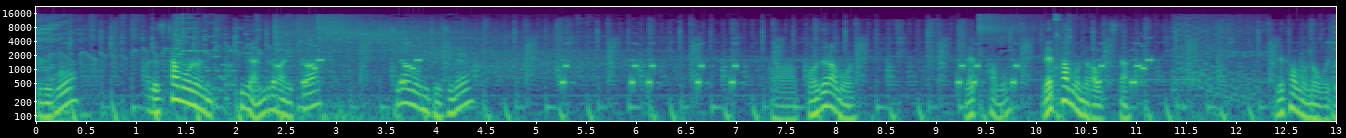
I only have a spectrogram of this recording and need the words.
그리고 아, 스타몬은 heal이 안 들어가니까 시라몬 대신에. 아 버드라몬. 레파몬? 레파몬으로 가봅시다. 레파몬 넣어보자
